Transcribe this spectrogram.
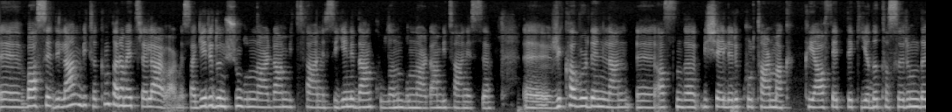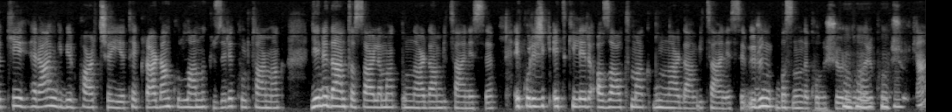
e, bahsedilen bir takım parametreler var. Mesela geri dönüşüm bunlardan bir tanesi, yeniden kullanım bunlardan bir tanesi. E, recover denilen e, aslında bir şeyleri kurtarmak, kıyafetteki ya da tasarımdaki herhangi bir parçayı tekrardan kullanmak üzere kurtarmak, yeniden tasarlamak bunlardan bir tanesi. Ekolojik etkileri azaltmak bunlardan bir tanesi. Ürün basınında konuşuyorum bunları konuşurken.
